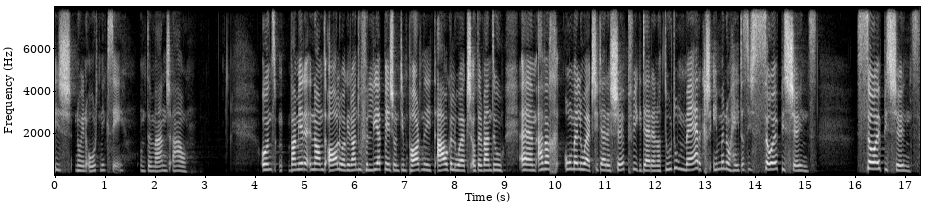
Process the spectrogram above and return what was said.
war noch in Ordnung und der Mensch auch. Und wenn wir einander anschauen, wenn du verliebt bist und deinem Partner in die Augen schaust, oder wenn du ähm, einfach umschaust in dieser Schöpfung, in dieser Natur, du merkst immer noch, hey, das ist so etwas Schönes. So etwas Schönes.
